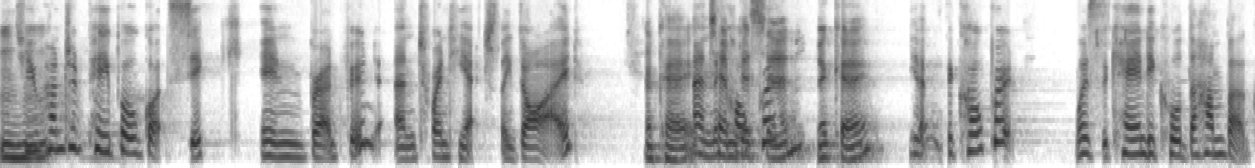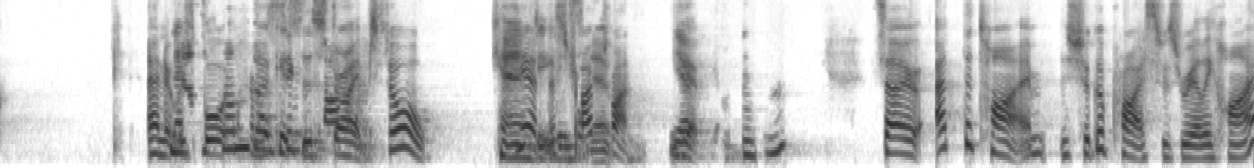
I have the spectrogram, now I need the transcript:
Mm-hmm. 200 people got sick in Bradford, and 20 actually died. Okay, and 10%. Culprit, okay. Yeah, the culprit was the candy called the humbug, and it now, was bought humbug from is the striped store. Candy, yeah, the striped one. Yep. yep. Mm-hmm. So at the time, the sugar price was really high.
